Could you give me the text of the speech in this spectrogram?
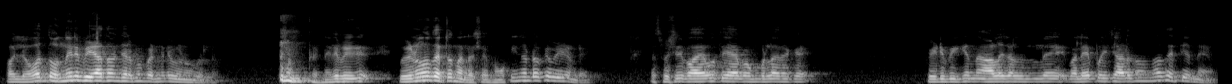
അപ്പോൾ ലോകത്ത് ഒന്നിനും വീഴാത്തവൻ ചിലപ്പോൾ പെണ്ണിന് വീണുമല്ലോ പെണ്ണിന് വീ വീണോ തെറ്റൊന്നല്ല. പക്ഷേ നോക്കിയും കണ്ടൊക്കെ വീഴണ്ടേ. എസ്പെഷ്യലി പ്രായപൂർത്തിയായ പെമ്പിള്ളേരൊക്കെ പീഡിപ്പിക്കുന്ന ആളുകളിലെ വലയെ പോയി ചാടുന്നത് തെറ്റ് തന്നെയാണ്.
